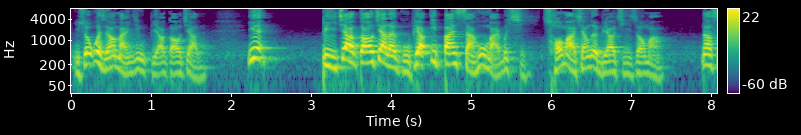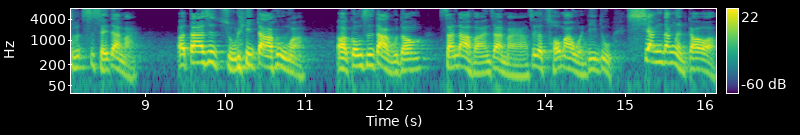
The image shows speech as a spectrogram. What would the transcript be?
你说为什么要买进比较高价的？因为比较高价的股票，一般散户买不起，筹码相对比较集中嘛。那什么是谁在买？啊，当然是主力大户嘛。啊，公司大股东三大法人在买啊，这个筹码稳定度相当的高啊，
